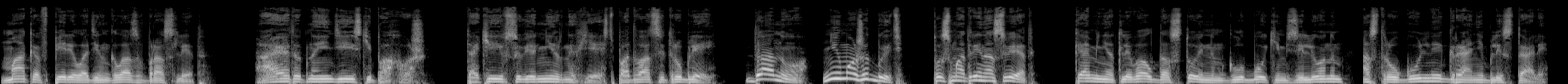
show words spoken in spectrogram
Мака вперил один глаз в браслет. «А этот на индийский похож. Такие в сувенирных есть, по двадцать рублей». «Да ну, не может быть! Посмотри на свет!» Камень отливал достойным глубоким зеленым, остроугольные грани блистали.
